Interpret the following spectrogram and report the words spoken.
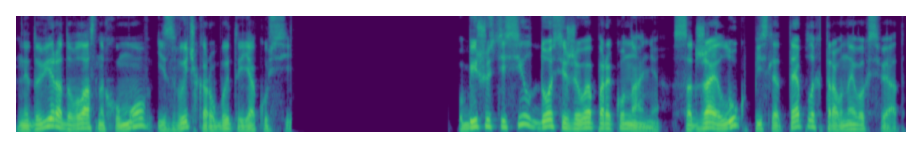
недовіра до власних умов і звичка робити як усі. У більшості сіл досі живе переконання саджай лук після теплих травневих свят,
